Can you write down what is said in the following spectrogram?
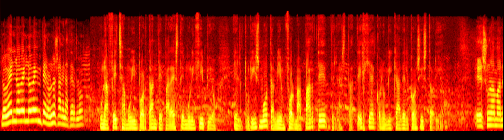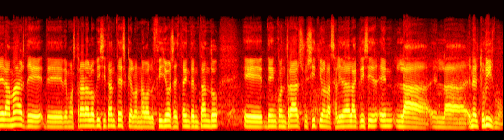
Lo ven, lo ven, lo ven, pero no saben hacerlo. Una fecha muy importante para este municipio. El turismo también forma parte de la estrategia económica del consistorio. Es una manera más de, demostrar a los visitantes que los Navalucillos está intentando eh, de encontrar su sitio en la salida de la crisis en, en, el turismo.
